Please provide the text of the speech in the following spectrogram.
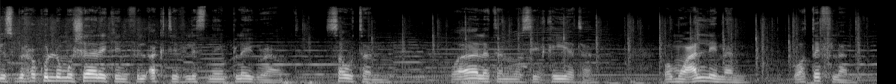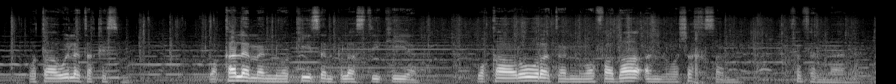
يصبح كل مشارك في الأكتيف listening playground صوتا وآلة موسيقية ومعلما وطفلا وطاولة قسم. وقلما وكيسا بلاستيكيا وقارورة وفضاء وشخصا ففنانا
